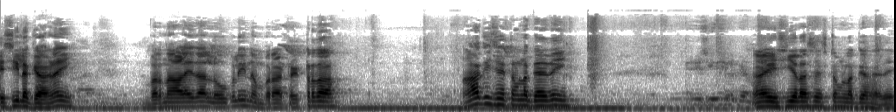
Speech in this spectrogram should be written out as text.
ਏਸੀ ਲੱਗਿਆ ਹੋਇਆ ਨਾ ਜੀ। ਬਰਨਾਲੇ ਦਾ ਲੋਕਲੀ ਨੰਬਰ ਆ ਟਰੈਕਟਰ ਦਾ। ਆਹ ਕੀ ਸਿਸਟਮ ਲੱਗਾ ਇਹਦੇ ਜੀ? ਲੱਗਿਆ ਆ ਏਸੀ ਵਾਲਾ ਸਿਸਟਮ ਲੱਗਿਆ ਹੋਇਆ ਇਹਦੇ।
